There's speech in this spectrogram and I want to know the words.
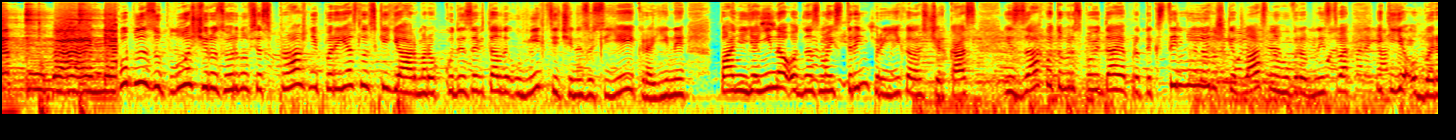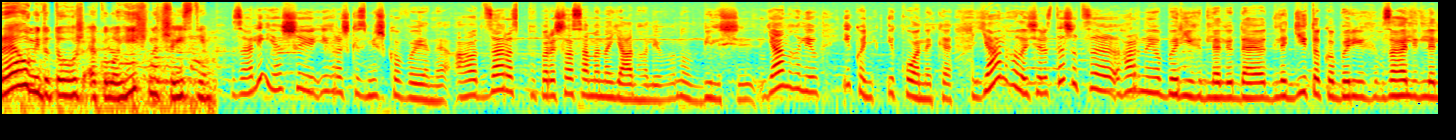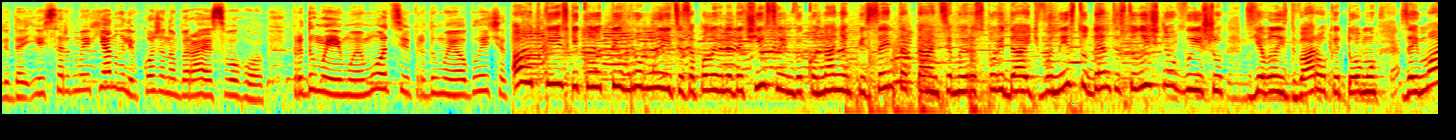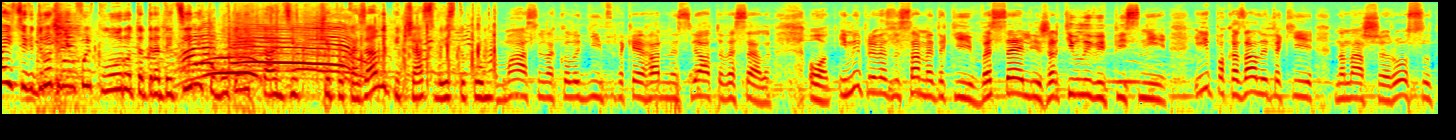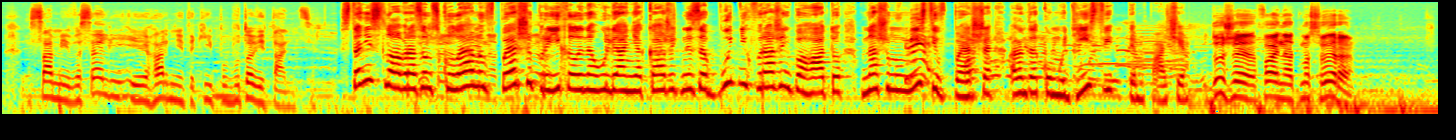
святкування. Поблизу площі розгорнувся справжній Переяславський ярмарок, куди завітали умільці чи не з усієї країни. Пані Яніна, одна з майстринь, приїхала з Черкас і з захватом розповідає про текстильні іграшки власного виробництва, які є оберегом і до того ж екологічно чисті. Взагалі я шию іграшки з мішковини, а от зараз перейшла саме на янголів. Ну більше янголів і конь і коники. Янголи через те, що це гарний оберіг для людей, для діток оберіг взагалі для людей. І серед моїх янголів кожен обирає свого, придумує йому емоції, придумує обличчя. А от київський колектив Громиця запалив глядачів своїм виконанням пісень та танцями. Розповідають, вони студенти столичного вишу, з'явились два роки тому, займаються відродженням фольклору та традиційних побутових танців, що показали під час виступу. Масляна колодій це таке гарне свято, веселе. От і ми привезли саме такі веселі, жартівливі пісні і показали такі на наш розсуд самі веселі і гарні такі побутові танці. Станіслав разом з колегами вперше приїхали на гуляння. Кажуть, незабутніх вражень багато. В нашому місті вперше, а на такому дійстві тим паче. Дуже файна атмосфера,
